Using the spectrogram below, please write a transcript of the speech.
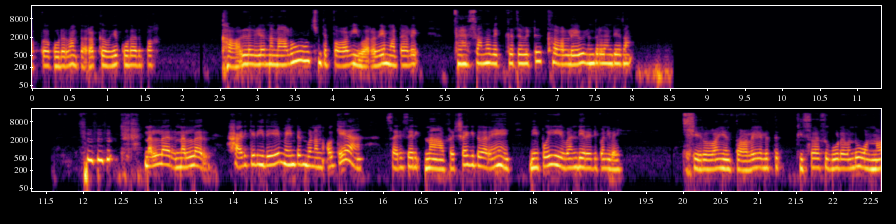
அக்கா கூடலாம் பிறக்கவே கூடாதுப்பா. காலில் விழுந்தனாலும் இந்த பாவி வரவே மாட்டாளே. பேசாம வைக்கிறத விட்டு காலிலே விழுந்துட வேண்டியதான் நல்லாரு நல்லாரு. அடிக்கடி இதே மெயின்டைன் பண்ணணும் ஓகே சரி சரி நான் ஃப்ரெஷ் ஆகிட்டு வரேன். நீ போய் வண்டியை ரெடி பண்ணி வை. சிறுவன் என் தலையெழுத்து பிசாசு கூட வந்து ஒன்னா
